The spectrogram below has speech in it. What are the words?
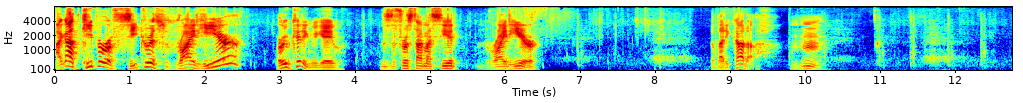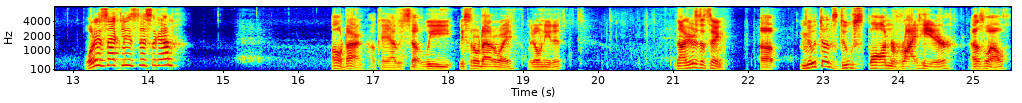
I got Keeper of Secrets right here? Are you kidding me, game? This is the first time I see it right here. The barricada. Mm hmm What exactly is this again? Oh dang. Okay, yeah, we we we throw that away. We don't need it. Now here's the thing. Uh mutants do spawn right here as well.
